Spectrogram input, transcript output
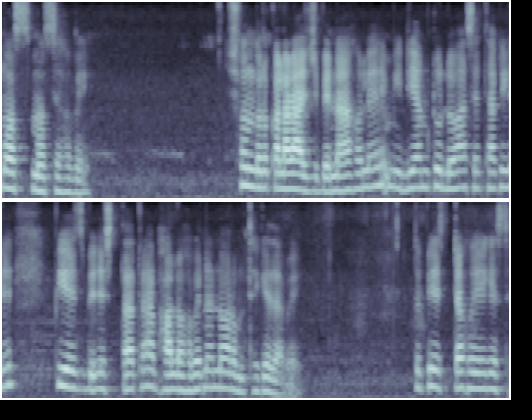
মসমসে হবে। সুন্দর কালার আসবে, না হলে মিডিয়াম টু লো আছে থাকলে পেঁয়াজ বেরেস্তাটা ভালো হবে না, নরম থেকে যাবে। তো পেস্টটা হয়ে গেছে,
